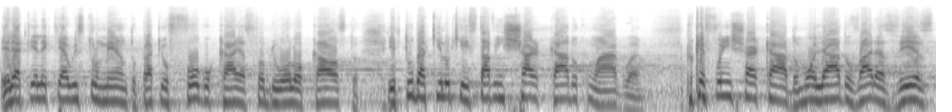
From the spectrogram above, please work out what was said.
Ele é aquele que é o instrumento para que o fogo caia sobre o holocausto e tudo aquilo que estava encharcado com água. Porque foi encharcado, molhado várias vezes,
